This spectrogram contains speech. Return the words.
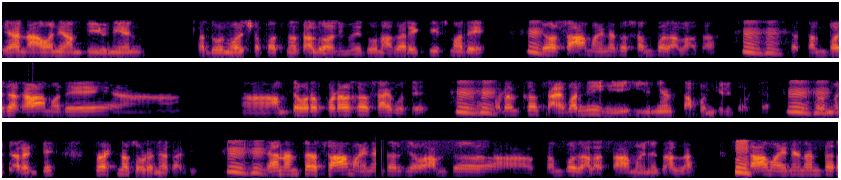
या नावाने आमची युनियन दोन वर्षापासून चालू आली. म्हणजे दोन हजार एकवीसमध्ये जेव्हा सहा महिन्याचा संप झाला होता त्या संपाच्या काळामध्ये अं, आमच्याबरोबर पडळकर साहेब होते. पडळकर साहेबांनी ही युनियन स्थापन केली थोडक्यात कर्मचाऱ्यांचे प्रश्न सोडवण्यासाठी. त्यानंतर सहा महिन्यानंतर जेव्हा आमचं संप झाला सहा महिने चालला सहा महिन्यानंतर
